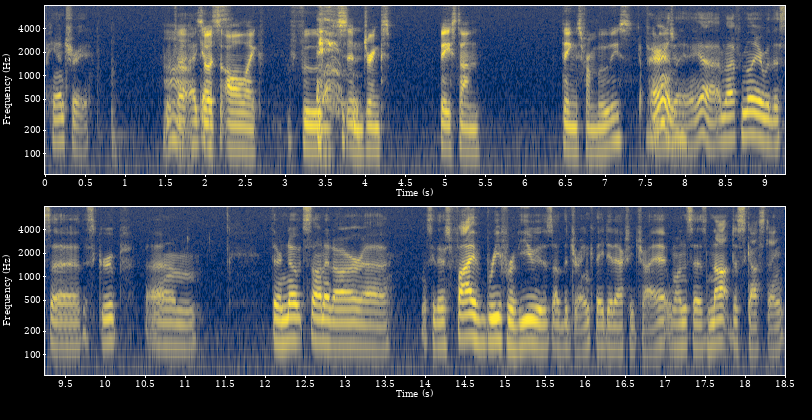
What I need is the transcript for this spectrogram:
Pantry. Which I- Ah, I so it's all like foods and drinks based on things from movies. Apparently, yeah. I'm not familiar with this uh, this group. Um, their notes on it are uh, let's see. There's five brief reviews of the drink. They did actually try it. One says not disgusting.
